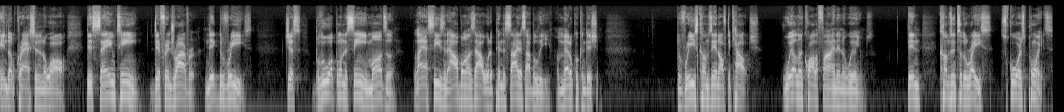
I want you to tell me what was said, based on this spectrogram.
end up crashing in the wall. This same team, different driver, Nick de Vries, just blew up on the scene. Monza last season, Albon's out with appendicitis, I believe, a medical condition. De Vries comes in off the couch, well in qualifying in the Williams. Then comes into the race, scores points.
